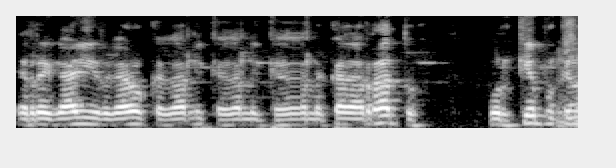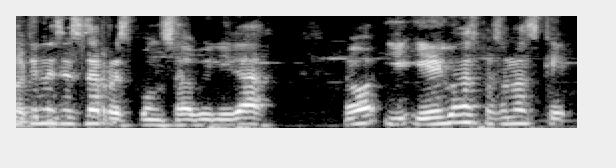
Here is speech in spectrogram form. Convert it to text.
regar y regar o cagarle y cagarle y cagarle cada rato. ¿Por qué? Porque no tienes esa responsabilidad, ¿no? Y, hay algunas personas que,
